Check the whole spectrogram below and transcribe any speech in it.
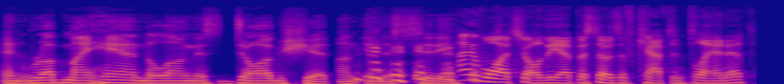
and rub my hand along this dog shit on, in this city. I watch all the episodes of Captain Planet.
